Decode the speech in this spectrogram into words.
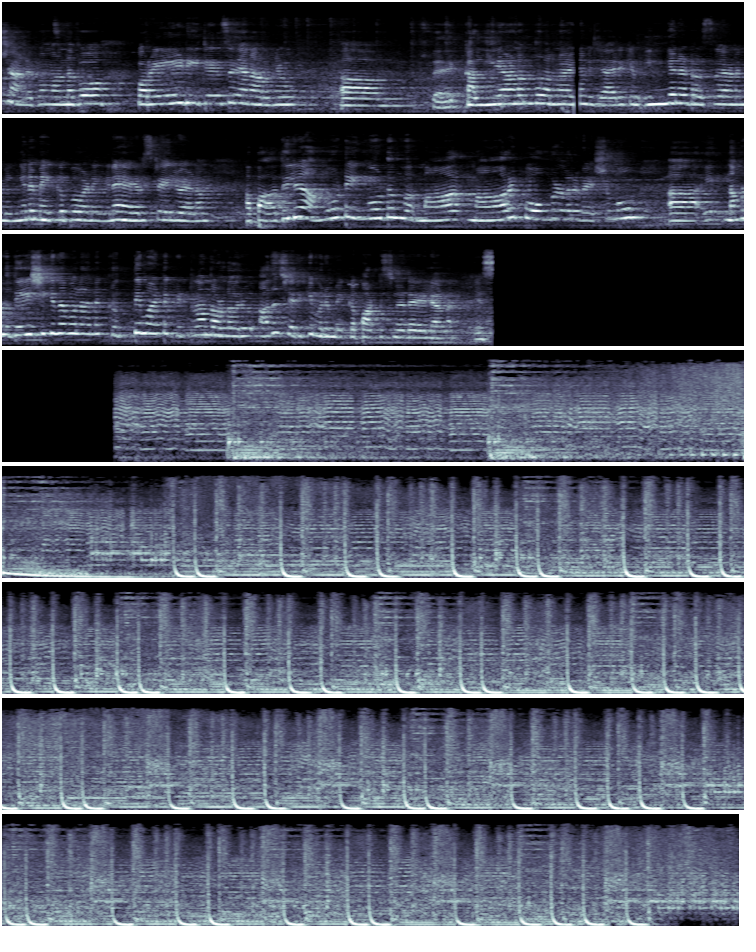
സന്തോഷമാണ് ഇപ്പം വന്നപ്പോൾ കുറേ ഡീറ്റെയിൽസ് ഞാൻ അറിഞ്ഞു. കല്യാണം എന്ന് പറഞ്ഞാൽ വിചാരിക്കും ഇങ്ങനെ ഡ്രസ്സ് വേണം ഇങ്ങനെ മേക്കപ്പ് വേണം ഇങ്ങനെ ഹെയർ സ്റ്റൈൽ വേണം. അപ്പൊ അതിൽ അങ്ങോട്ടും ഇങ്ങോട്ടും മാറി പോകുമ്പോഴുള്ളൊരു വിഷമവും നമ്മൾ ഉദ്ദേശിക്കുന്ന പോലെ തന്നെ കൃത്യമായിട്ട് കിട്ടണം എന്നുള്ള ഒരു അത് ശരിക്കും ഒരു മേക്കപ്പ് ആർട്ടിസ്റ്റിന്റെ കയ്യിലാണ്.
